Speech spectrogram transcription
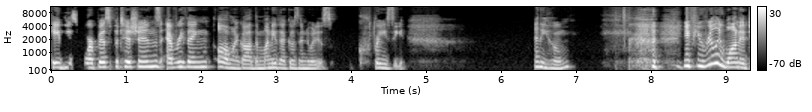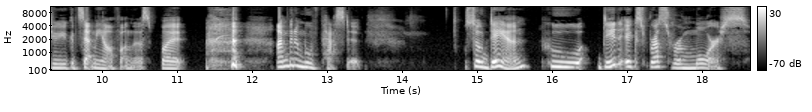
Habeas corpus petitions, everything. Oh my god, the money that goes into it is crazy. Anywho, if you really wanted to, you could set me off on this, but I'm gonna move past it. So, Dan, who did express remorse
